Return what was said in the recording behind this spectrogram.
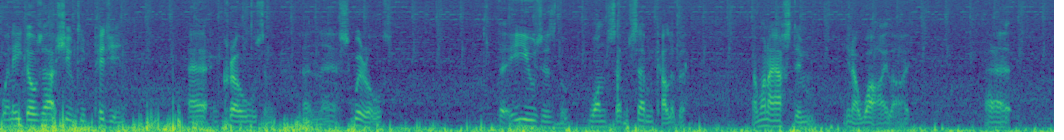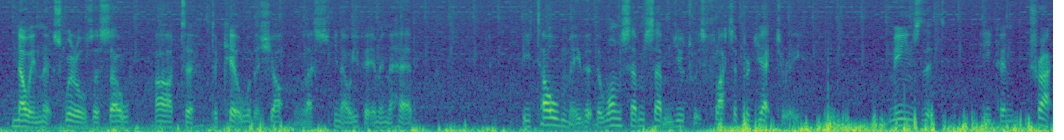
when he goes out shooting pigeon uh, and crows and, and uh, squirrels, that he uses the 177 caliber. And when I asked him, you know, why, like, uh, knowing that squirrels are so hard to, to kill with a shot unless you know you've hit him in the head. He told me that the 177 due to its flatter trajectory means that he can track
